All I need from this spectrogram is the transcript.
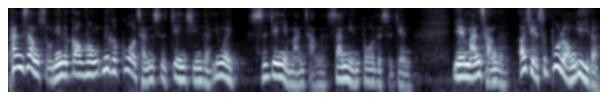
攀上属灵的高峰，那个过程是艰辛的，因为时间也蛮长的，三年多的时间，也蛮长的，而且是不容易的。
